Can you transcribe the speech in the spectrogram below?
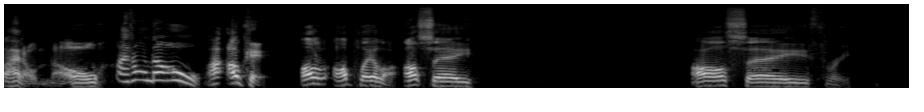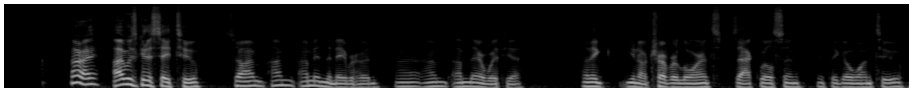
I don't know. I don't know. I, okay, I'll I'll play along. I'll say. I'll say three. All right, I was going to say two, so I'm I'm I'm in the neighborhood. Uh, I'm I'm there with you. I think you know Trevor Lawrence, Zach Wilson, if they go one two.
